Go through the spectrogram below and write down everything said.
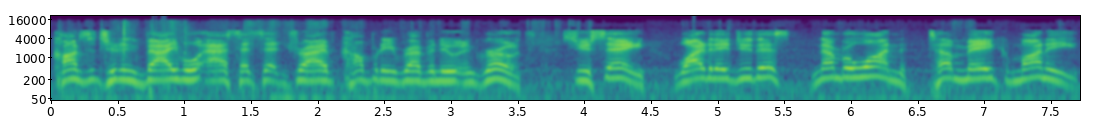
constituting valuable assets that drive company revenue and growth. So you say, why do they do this? Number one, to make money.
